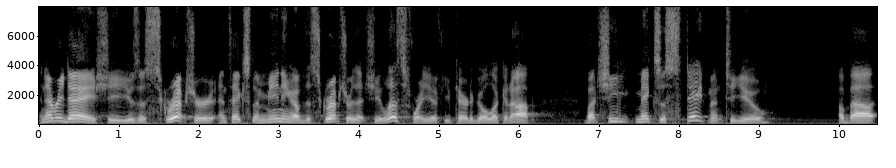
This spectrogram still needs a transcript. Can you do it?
And every day she uses scripture and takes the meaning of the scripture that she lists for you, if you care to go look it up but she makes a statement to you about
